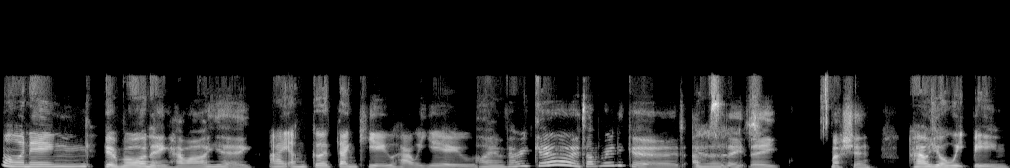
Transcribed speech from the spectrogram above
Good morning. Good morning. How are you? I am good, thank you. How are you? I am very good. I'm really good. good. Absolutely smashing. How's your week been?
